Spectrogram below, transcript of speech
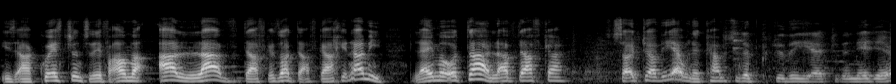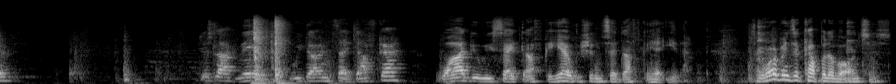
is our question. So therefore Alma Al Lav Dafka, it's not Dafka Achinami. Lema Ota Lav Dafka. So to over here, when it comes to the to the uh, to the neder, just like there, we don't say dafka. Why do we say dafka here? We shouldn't say dafka here either. So what brings a couple of answers.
